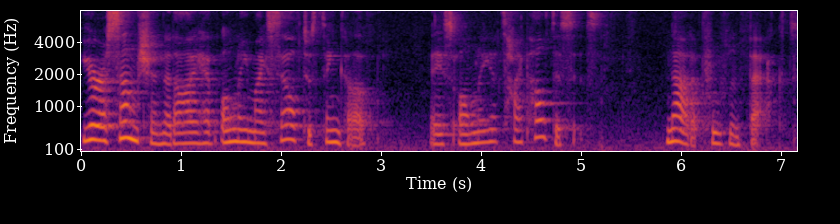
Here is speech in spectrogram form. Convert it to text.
Your assumption that I have only myself to think of is only a hypothesis, not a proven fact.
